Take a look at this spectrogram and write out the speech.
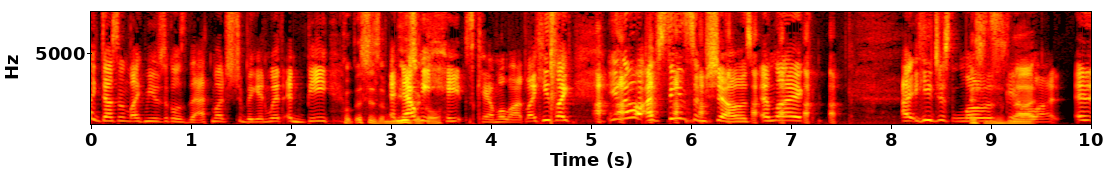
like doesn't like musicals that much to begin with, and b Well, this is a and now he hates Camelot. Like he's like, you know, I've seen some shows, and like, I, he just loathes is not- Camelot. And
